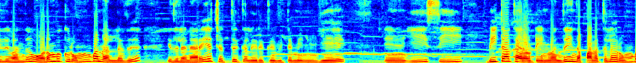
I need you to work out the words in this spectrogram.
இது வந்து உடம்புக்கு ரொம்ப நல்லது. இதில் நிறைய சத்துக்கள் இருக்குது விட்டமின் ஏ இசி பீட்டா கரோட்டின் வந்து இந்த பழத்தில் ரொம்ப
